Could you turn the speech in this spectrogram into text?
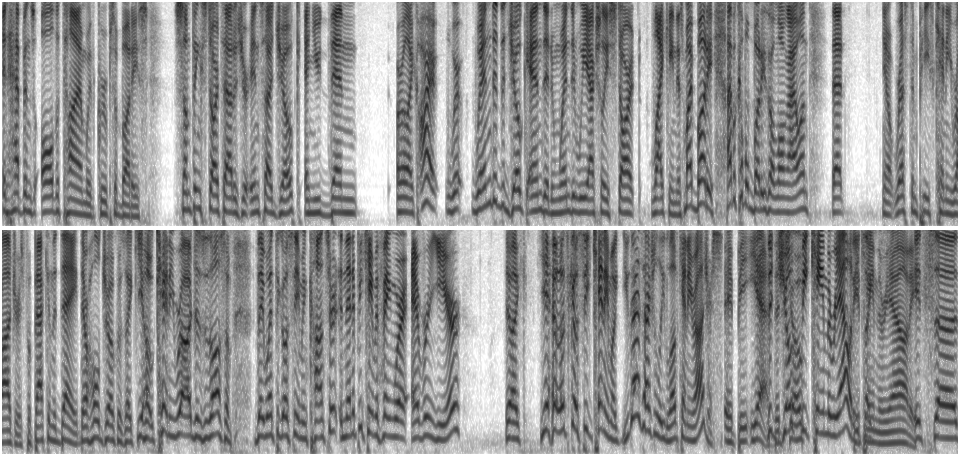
it happens all the time with groups of buddies. Something starts out as your inside joke, and you then are like, all right, where, when did the joke end and when did we actually start liking this? My buddy, I have a couple buddies on Long Island that, you know, rest in peace, Kenny Rogers. But back in the day, their whole joke was like, yo, Kenny Rogers is awesome. They went to go see him in concert, and then it became a thing where every year they're like, yeah, let's go see Kenny. I'm like, you guys actually love Kenny Rogers. It be yeah. The, joke, became the reality. it's became like, the reality. It's uh,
